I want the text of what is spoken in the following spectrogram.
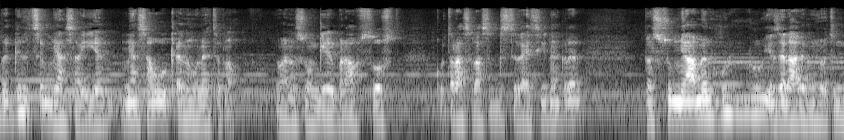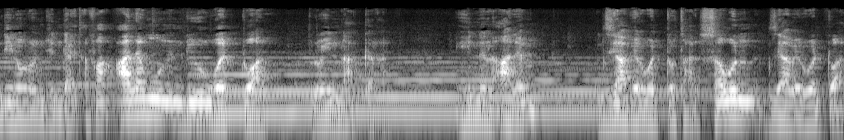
በግልጽ የሚያሳየን የሚያሳውቀን እውነት ነው። ዮሐንስ ወንጌል ምዕራፍ 3 ቁጥር 16 ላይ ሲነግረን በእሱ የሚያምን ሁሉ የዘላለም ሕይወት እንዲኖረው እንጂ እንዳይጠፋ ዓለሙን እንዲሁ ወዷል ብሎ ይናገራል። ይህንን ዓለም እግዚአብሔር ወዶታል። ሰውን እግዚአብሔር ወዷል።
